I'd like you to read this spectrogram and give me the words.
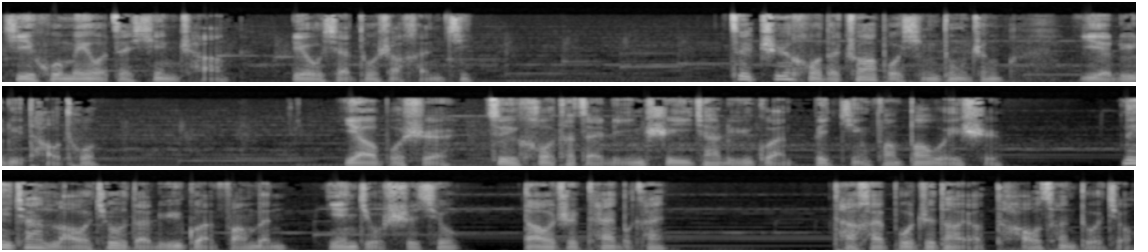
几乎没有在现场留下多少痕迹，在之后的抓捕行动中也屡屡逃脱。要不是最后他在临市一家旅馆被警方包围时，那家老旧的旅馆房门年久失修，导致开不开，他还不知道要逃窜多久。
